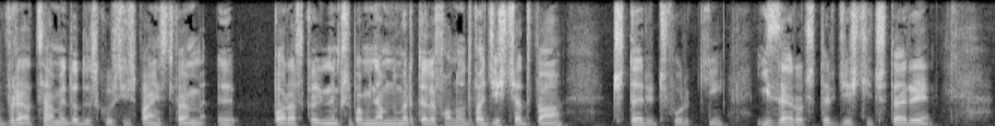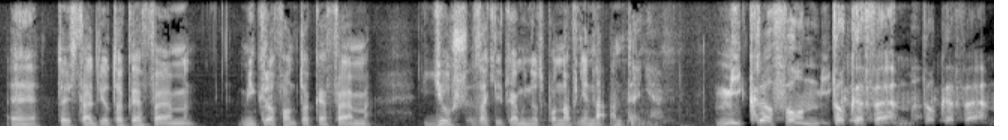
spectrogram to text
wracamy do dyskusji z Państwem. Po raz kolejny przypominam numer telefonu 22 44 i 044. E, To jest Radio Tok FM, mikrofon Tok FM. Już za kilka minut ponownie na antenie. Mikrofon, Tok FM. Tok FM.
